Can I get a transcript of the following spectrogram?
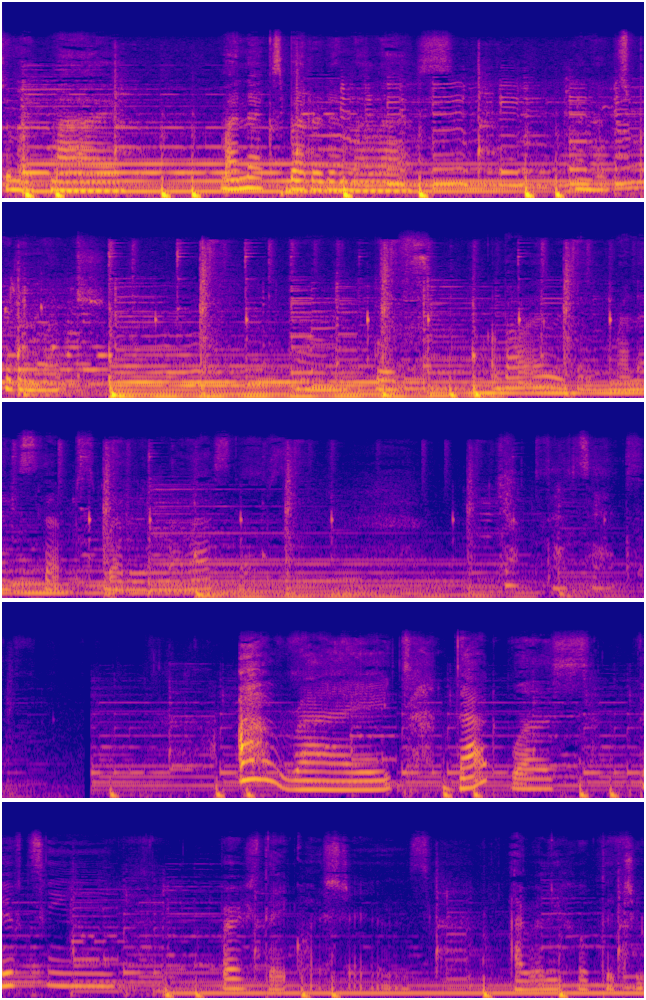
to make my my next better than my last. Birthday questions. I really hope that you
